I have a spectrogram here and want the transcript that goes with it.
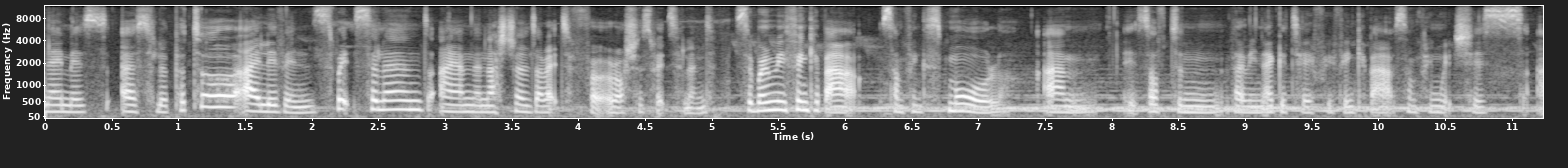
My name is Ursula Putor. I live in Switzerland. I am the National Director for A Switzerland. So when we think about something small, um, it's often very negative. We think about something which is uh,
